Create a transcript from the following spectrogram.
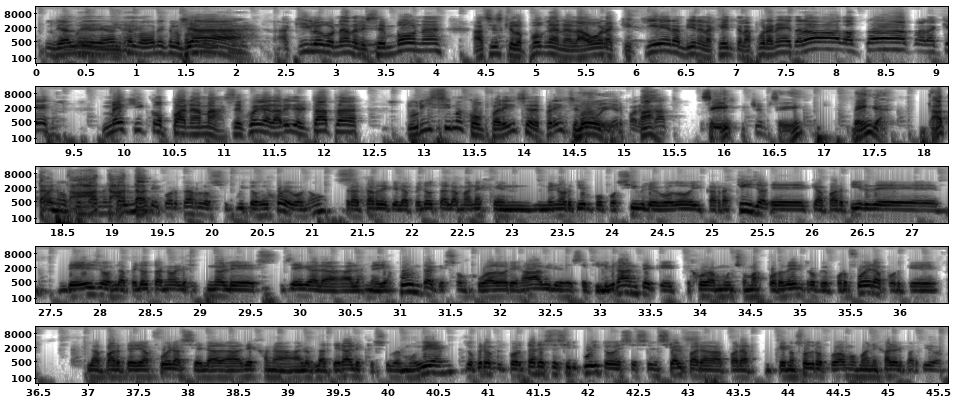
ya el de Bueno, El mira, Salvador es que lo Ya, aquí luego nada les embona, así es que lo pongan a la hora que quieran, viene la gente a la pura neta, no, doctor, ¿para qué? México-Panamá, se juega la vida el Tata, durísima conferencia de prensa de Muy. ayer para el Ah, Tata. sí, sí. Venga. Tata, Bueno, fundamentalmente cortar los circuitos de juego, ¿no? Tratar de que la pelota la maneje en el menor tiempo posible Godoy y Carrasquilla, eh, que a partir de, de ellos la pelota no les, no les llegue a, la- a las medias puntas, que son jugadores hábiles, desequilibrantes, que, que juegan mucho más por dentro que por fuera, porque la parte de afuera se la dejan a, a los laterales que suben muy bien. Yo creo que cortar ese circuito es esencial para, para que nosotros podamos manejar el partido.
